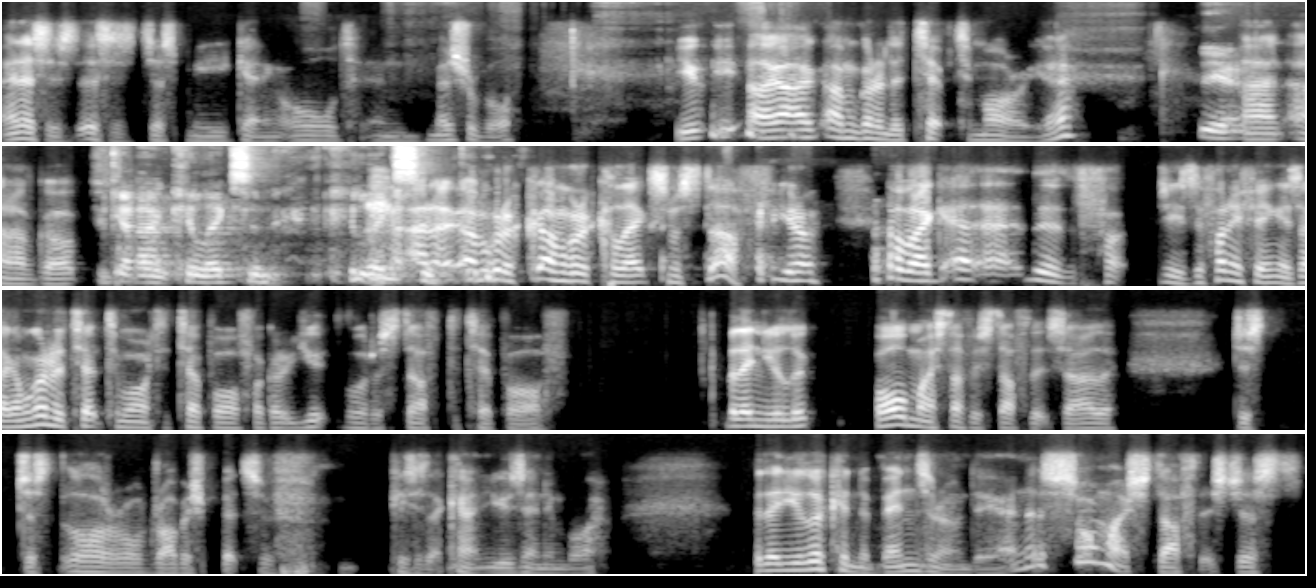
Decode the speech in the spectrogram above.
And this is this is just me getting old and miserable. You, I, am going to tip tomorrow, yeah. Yeah. And, and I've got to go and collect some. Collect some. I, am going to I'm going to collect some stuff. You know, no, like uh, uh, the geez, the funny thing is like I'm going to tip tomorrow to tip off. I got a load of stuff to tip off, but then you look, all my stuff is stuff that's either just just a lot of old rubbish bits of pieces I can't use anymore. But then you look in the bins around there, and there's so much stuff that's just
